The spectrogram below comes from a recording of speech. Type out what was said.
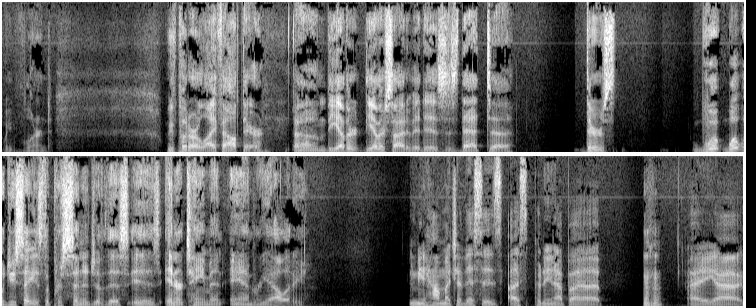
we've learned, we've put our life out there. Um, the other, the other side of it is, is that uh, there's what what would you say is the percentage of this is entertainment and reality? I mean, how much of this is us putting up a a uh,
